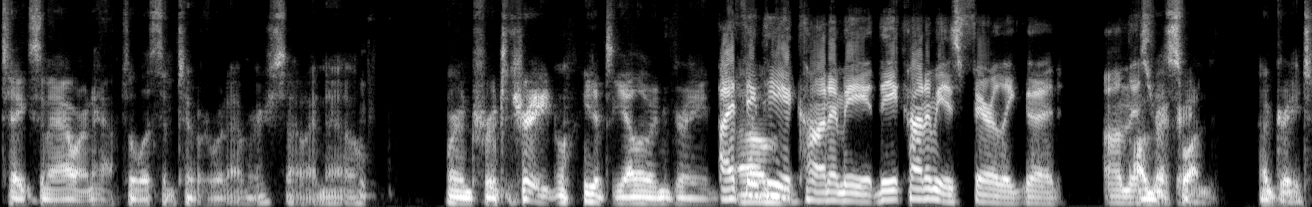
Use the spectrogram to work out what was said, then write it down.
takes an hour and a half to listen to or whatever. So I know we're in for a treat when we get to yellow and green. I think the Um, economy the economy is fairly good on this on record. this one. Agreed.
